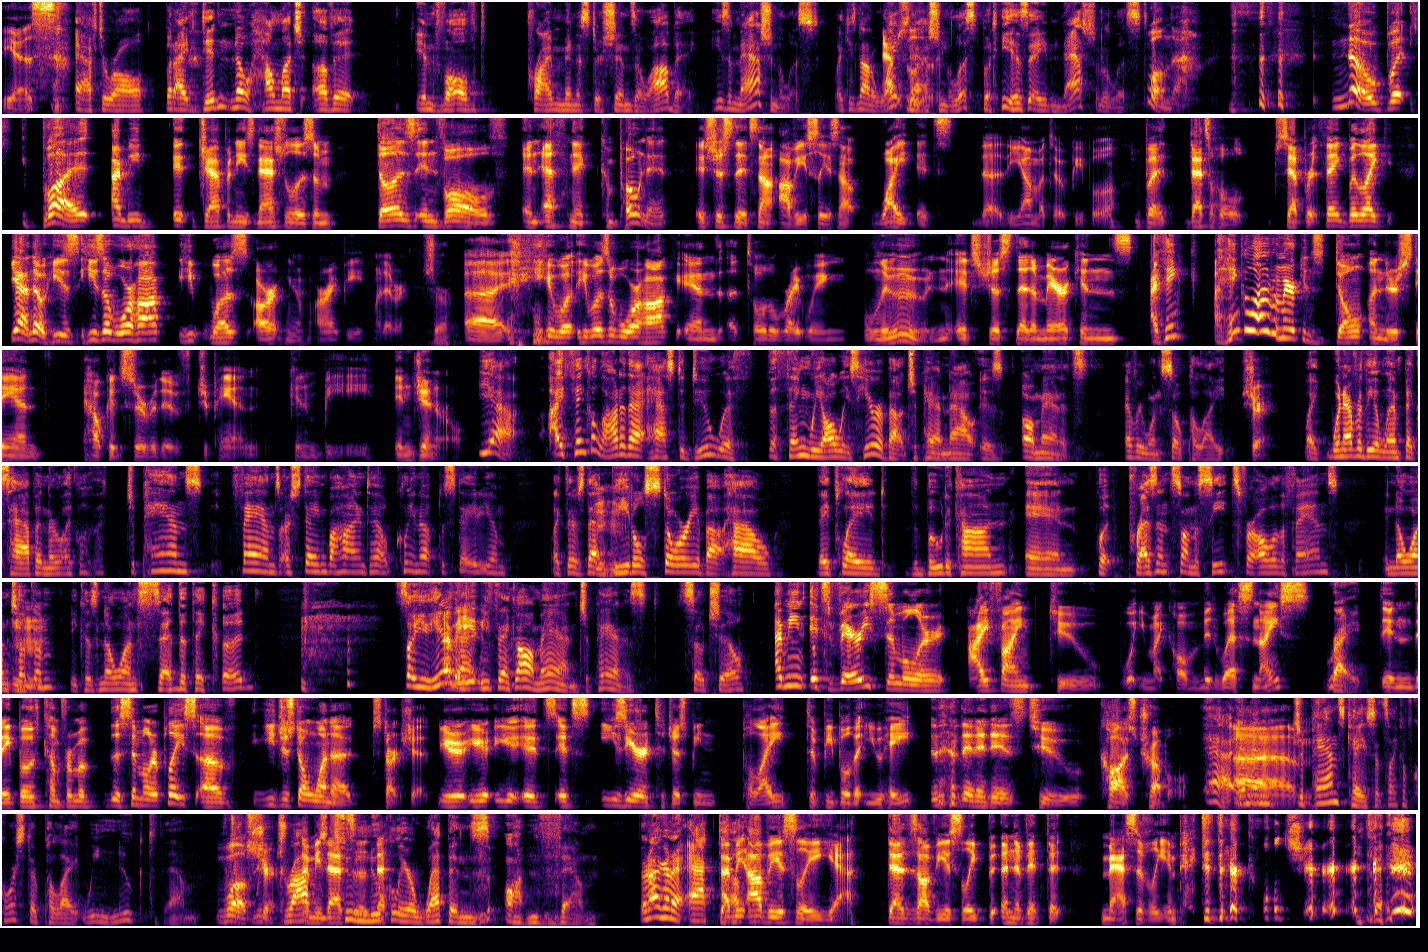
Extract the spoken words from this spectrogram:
Yes. after all, but I didn't know how much of it involved Prime Minister Shinzo Abe. He's a nationalist. Like, he's not a white Absolutely. nationalist, but he is a nationalist. Well, no. no, but but I mean, it Japanese nationalism does involve an ethnic component. It's just that it's not obviously it's not white. It's the, the Yamato people, but that's a whole separate thing. But like, yeah, no, he's he's a war hawk. He was R, you know, R.I.P. Whatever. Sure. Uh, he was he was a war hawk and a total right wing loon. It's just that Americans, I think, I think a lot of Americans don't understand how conservative Japan can be in general. Yeah, I think a lot of that has to do with the thing we always hear about Japan now is, oh man, it's everyone's so polite. Sure. Like whenever the Olympics happen, they're like, look, Japan's fans are staying behind to help clean up the stadium. Like there's that Mhm. Beatles story about how they played the Budokan and put presents on the seats for all of the fans, and no one took Mhm. them because no one said that they could. so you hear I that mean- and you think, oh man, Japan is so chill. I mean, it's very similar, I find, to what you might call Midwest nice. Right. and they both come from a the similar place of you just don't want to start shit. You're, you you it's it's easier to just be polite to people that you hate than it is to cause trouble. Yeah, and in Um, Japan's case, it's like, of course they're polite. We nuked them. Well, We sure. dropped I mean, that's two a- nuclear weapons on them. They're not going to act. I up. mean, obviously, yeah, that is obviously an event that massively impacted their culture,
